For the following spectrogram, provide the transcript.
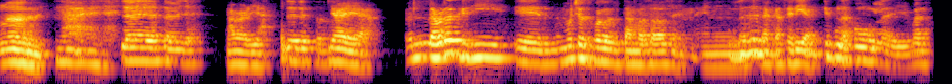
Ay. Ya, ya, bien, ya. a ver, ya. Ya, ya. La verdad es que sí, eh, muchos juegos están basados en, en la cacería. Es una jungla y bueno.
